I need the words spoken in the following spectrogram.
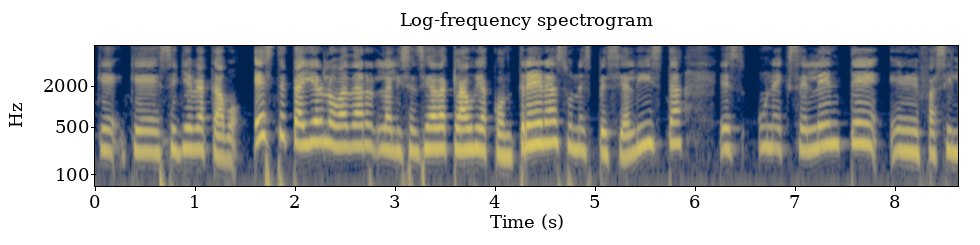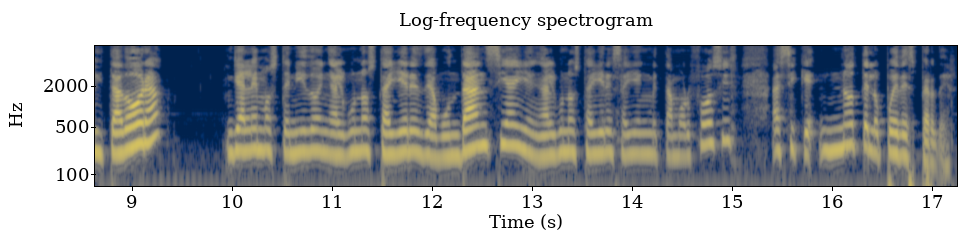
que, que, se lleve a cabo. Este taller lo va a dar la licenciada Claudia Contreras, una especialista, es una excelente eh, facilitadora ya la hemos tenido en algunos talleres de abundancia y en algunos talleres ahí en metamorfosis, así que no te lo puedes perder.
